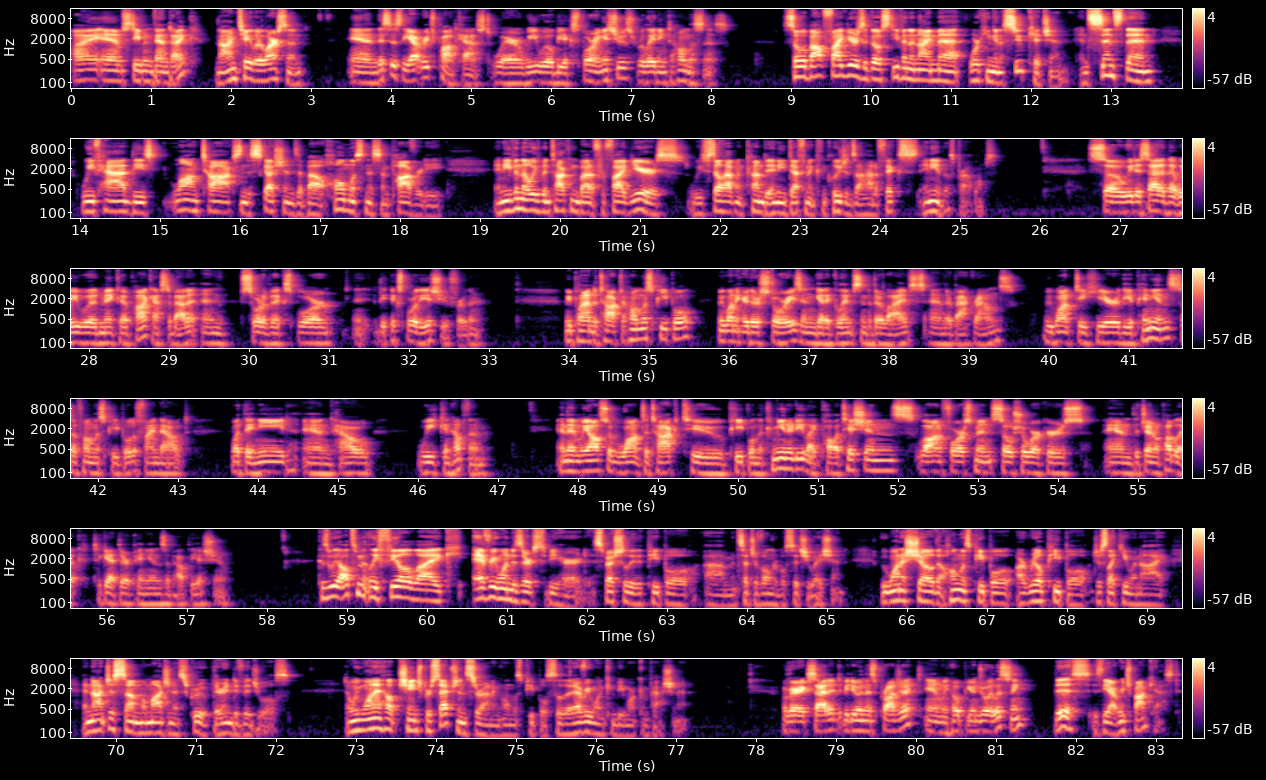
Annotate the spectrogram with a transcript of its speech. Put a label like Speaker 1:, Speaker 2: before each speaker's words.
Speaker 1: I am Stephen Van Dyke,
Speaker 2: And I'm Taylor Larson.
Speaker 1: and this is the Outreach Podcast, where we will be exploring issues relating to homelessness.
Speaker 2: So, about five years ago, Stephen and I met working in a soup kitchen. And since then, we've had these long talks and discussions about homelessness and poverty. And even though we've been talking about it for five years, we still haven't come to any definite conclusions on how to fix any of those problems.
Speaker 1: So we decided that we would make a podcast about it and sort of explore explore the issue further. We plan to talk to homeless people. We want to hear their stories and get a glimpse into their lives and their backgrounds. We want to hear the opinions of homeless people to find out what they need and how we can help them. And then we also want to talk to people in the community like politicians, law enforcement, social workers, and the general public to get their opinions about the issue.
Speaker 2: Because we ultimately feel like everyone deserves to be heard, especially the people um, in such a vulnerable situation. We want to show that homeless people are real people, just like you and I, and not just some homogenous group. They're individuals. And we want to help change perceptions surrounding homeless people so that everyone can be more compassionate.
Speaker 1: We're very excited to be doing this project and we hope you enjoy listening.
Speaker 2: This is the Outreach Podcast.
